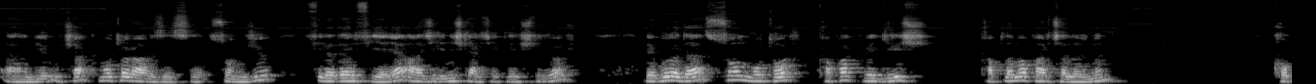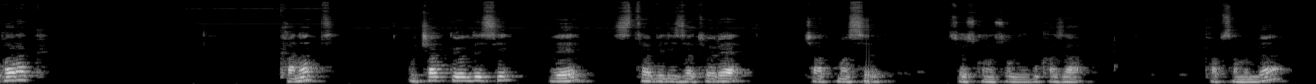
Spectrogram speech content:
e, bir uçak motor arızası sonucu Philadelphia'ya acil iniş gerçekleştiriyor ve burada sol motor kapak ve giriş kaplama parçalarının koparak kanat, uçak gövdesi ve stabilizatöre çarpması söz konusu oluyor bu kaza kapsamında.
